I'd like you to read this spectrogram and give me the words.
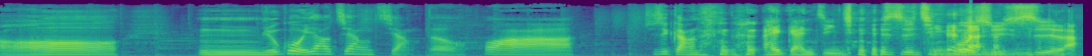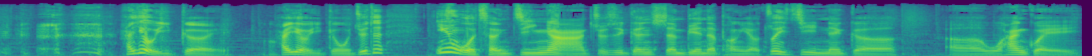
哦，嗯，如果要这样讲的话，就是刚刚那个很爱干净这件事情，或许是啦。还有一个、欸，哎，还有一个，我觉得，因为我曾经啊，就是跟身边的朋友，最近那个，呃，我和鬼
